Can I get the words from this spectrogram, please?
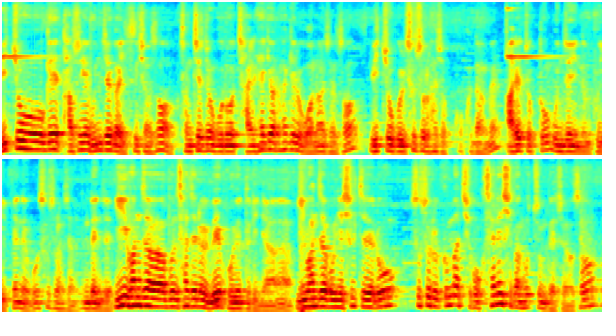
위쪽에 다수의 문제가 있으셔서 전체적으로 잘 해결하기를 원하셔서 위쪽을 수술하셨고 그 다음에 아래쪽도 문제 있는 부위 빼내고 수술하셨는데 근데 이제 이 환자분 사진을 왜 보여드리냐? 이 환자분이 실제로 수술을 끝마치고 3, 4시간 후쯤 되셔서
